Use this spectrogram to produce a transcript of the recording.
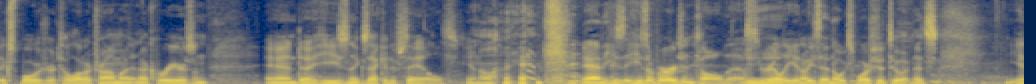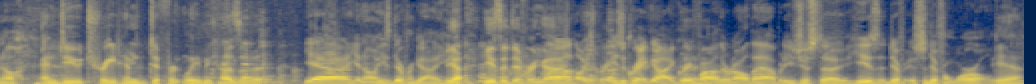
exposure to a lot of trauma in our careers, and and uh, he's in executive sales, you know, and he's he's a virgin to all this, Mm-hmm. really. You know, he's had no exposure to it, and it's, you know, And do you treat him differently because of it? Yeah, you know, he's a different guy. He- Yeah, he's a different guy. Well, no, he's great. He's a great guy, great father, and all that. But he's just uh, he is a different. It's a different world. Yeah.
